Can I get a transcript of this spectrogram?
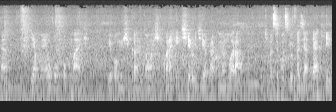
Né? E amanhã eu vou um pouco mais. E eu vou me esticando. Então acho que quando a gente tira o dia para comemorar o que você conseguiu fazer até aqui,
